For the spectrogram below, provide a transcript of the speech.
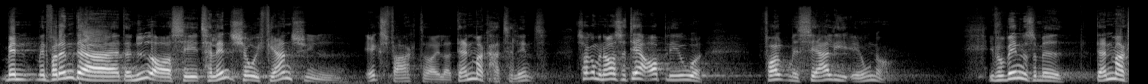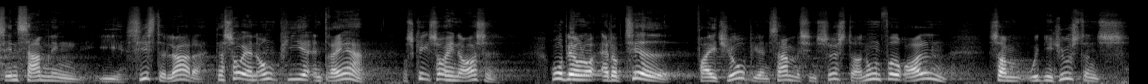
Men, men for dem, der, der nyder at se talentshow i fjernsynet, X-Factor eller Danmark har talent, så kan man også der opleve folk med særlige evner. I forbindelse med Danmarks indsamlingen i sidste lørdag, der så jeg en ung pige, Andrea. Måske så hende også. Hun blev adopteret fra Etiopien sammen med sin søster, og nu har hun fået rollen som Whitney Houstons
